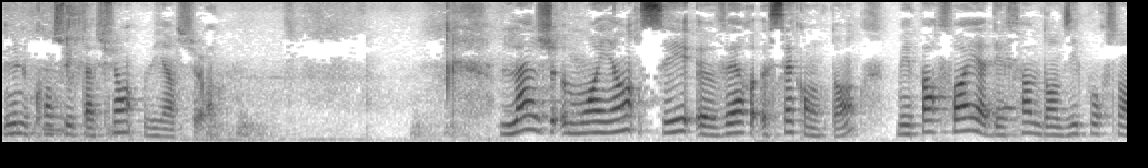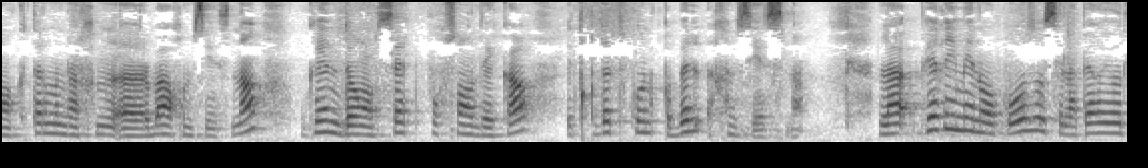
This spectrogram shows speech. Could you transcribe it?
une consultation, bien sûr. L'âge moyen, c'est euh, vers 50 ans, mais parfois il y a des femmes dans 10%, ou dans 7% des cas, la périménopause, c'est la période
